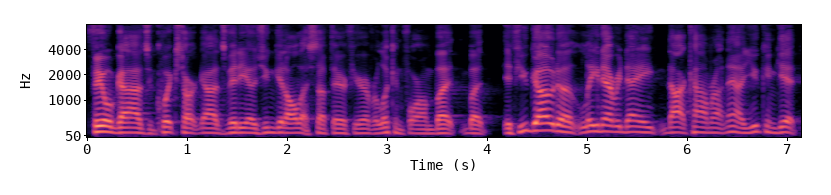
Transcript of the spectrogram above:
field guides and quick start guides, videos, you can get all that stuff there if you're ever looking for them. But, but if you go to leadeveryday.com right now, you can get,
